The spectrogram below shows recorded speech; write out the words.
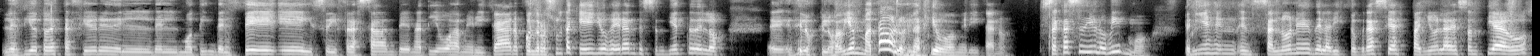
les dio toda esta fiebre del, del motín del té y se disfrazaban de nativos americanos, cuando resulta que ellos eran descendientes de los, eh, de los que los habían matado los nativos americanos. O sea, acá se dio lo mismo. Tenías en, en salones de la aristocracia española de Santiago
